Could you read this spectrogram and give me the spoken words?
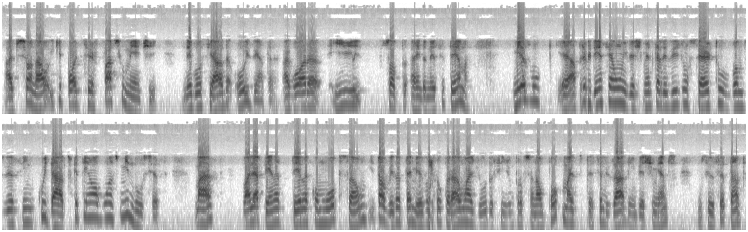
adicional e que pode ser facilmente negociada ou isenta. Agora, e só ainda nesse tema, mesmo é, a previdência é um investimento que ela exige um certo, vamos dizer assim, cuidado, porque tem algumas minúcias, mas vale a pena tê-la como opção e talvez até mesmo procurar uma ajuda assim, de um profissional um pouco mais especializado em investimentos, não precisa ser tanto,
